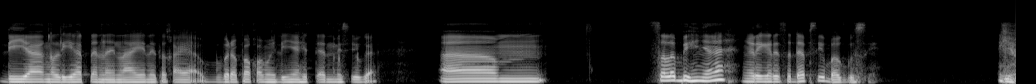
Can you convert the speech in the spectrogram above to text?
dia ngelihat dan lain-lain itu kayak beberapa komedinya hit and miss juga. Um, selebihnya ngeri-ngeri sedap sih bagus sih. Iya.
